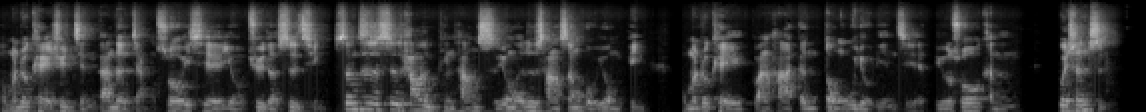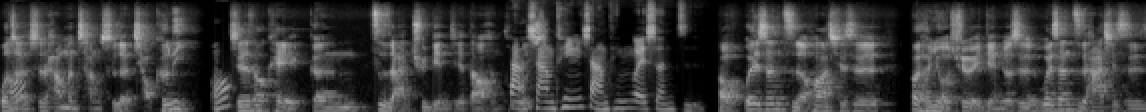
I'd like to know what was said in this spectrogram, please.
我们就可以去简单的讲说一些有趣的事情，甚至是他们平常使用的日常生活用品，我们就可以让它跟动物有连接，比如说可能卫生纸。或者是他们常吃的巧克力，哦，其实都可以跟自然去连接到很多。想想听，想听卫生纸哦。卫生纸的话，其实会很有趣的一点就是，卫生纸它其实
